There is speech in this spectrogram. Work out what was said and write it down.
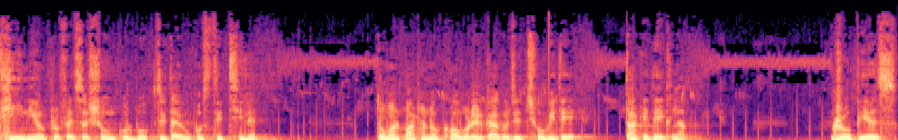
তিনিও প্রফেসর শঙ্কুর বক্তৃতায় উপস্থিত ছিলেন। তোমার পাঠানো খবরের কাগজের ছবিতে তাকে দেখলাম। গ্রোপিয়াস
